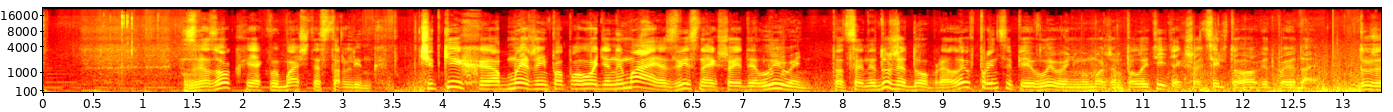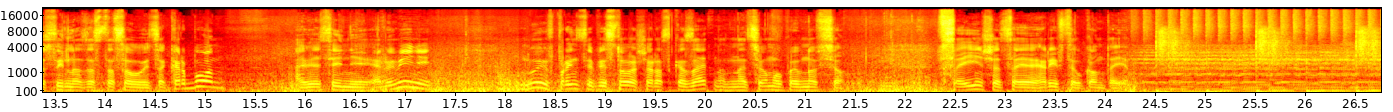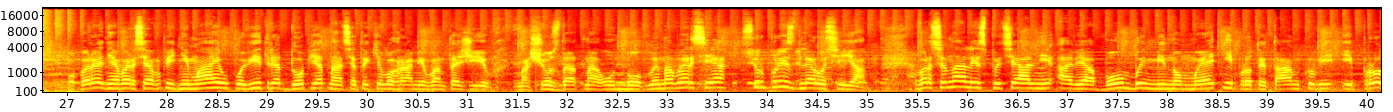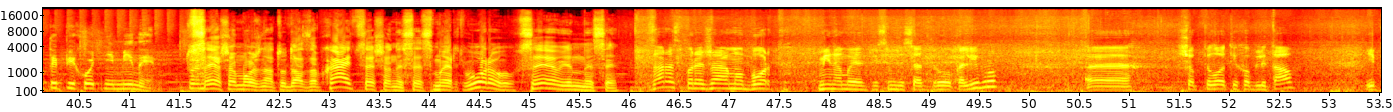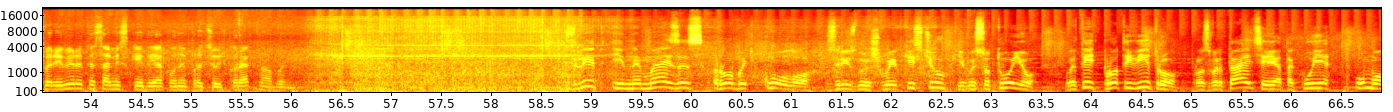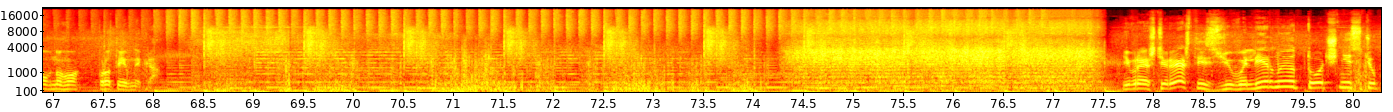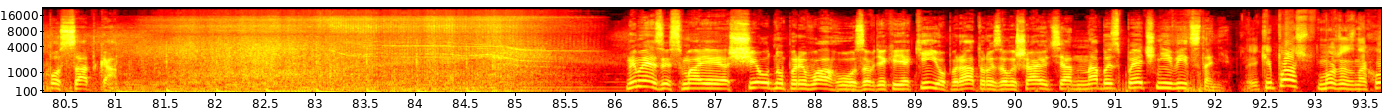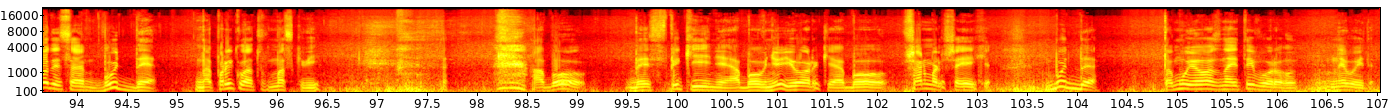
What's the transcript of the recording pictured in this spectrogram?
Зв'язок, як ви бачите, Starlink. Чітких обмежень по погоді немає. Звісно, якщо йде ливень, то це не дуже добре, але в принципі в ливень ми можемо полетіти, якщо ціль того відповідає. Дуже сильно застосовується карбон, авіаційний алюміній. Ну і в принципі з того, що розказати, на, цьому певно все. Все інше це гриф цілком таємний. Попередня версія піднімає у повітря до 15 кілограмів вантажів. На що здатна оновлена версія сюрприз для росіян. В арсеналі спеціальні авіабомби, мінометні, протитанкові і протипіхотні міни. Все, що можна туди запхати, все, що несе смерть ворогу, все він несе. Зараз переїжджаємо борт мінами 82-го калібру, е, щоб пілот їх облітав і перевірити самі скиди, як вони працюють, коректно або ні. Зліт і Немезис робить коло з різною швидкістю і висотою. Летить проти вітру, розвертається і атакує умовного противника. І врешті-решт із ювелірною точністю посадка. Немезис має ще одну перевагу, завдяки якій оператори залишаються на безпечній відстані. Екіпаж може знаходитися будь-де, наприклад, в Москві. Або десь в Пекіні, або в Нью-Йорку, або в Шарм-Аль-Шейхі. Будь-де. Тому його знайти ворогу не вийде.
